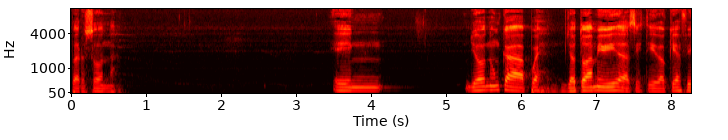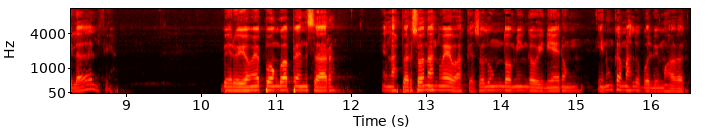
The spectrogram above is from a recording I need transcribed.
personas. Yo nunca, pues, yo toda mi vida he asistido aquí a Filadelfia, pero yo me pongo a pensar en las personas nuevas que solo un domingo vinieron y nunca más los volvimos a ver.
